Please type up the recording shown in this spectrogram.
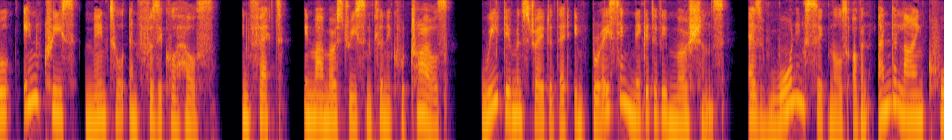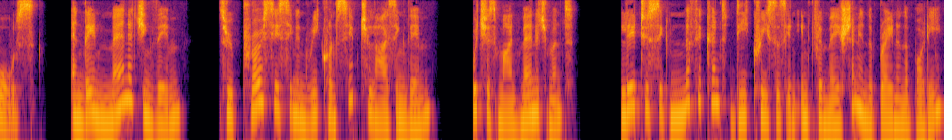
will increase mental and physical health. In fact, in my most recent clinical trials, we demonstrated that embracing negative emotions as warning signals of an underlying cause and then managing them through processing and reconceptualizing them, which is mind management, led to significant decreases in inflammation in the brain and the body,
